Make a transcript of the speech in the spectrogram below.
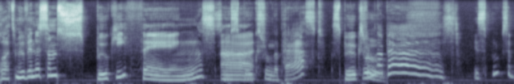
let's move into some spooky things. Some Uh, spooks from the past. spooks from the past. Is spooks a?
